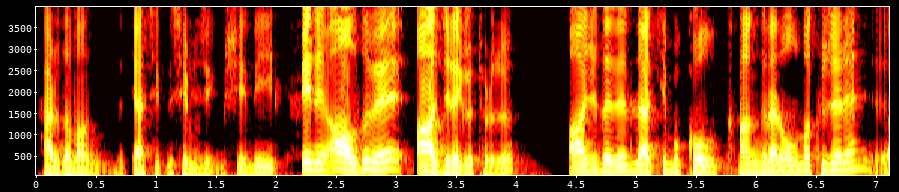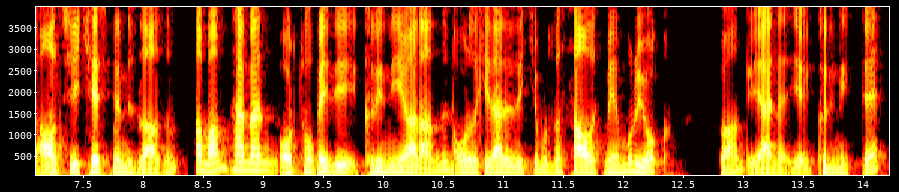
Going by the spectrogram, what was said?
Her zaman gerçekleşebilecek bir şey değil. Beni aldı ve acile götürdü. Acilde dediler ki bu kol kangren olmak üzere e, alçıyı kesmemiz lazım. Tamam hemen ortopedi kliniği arandı. Oradakiler dedi ki burada sağlık memuru yok şu an yani ya- klinikte.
